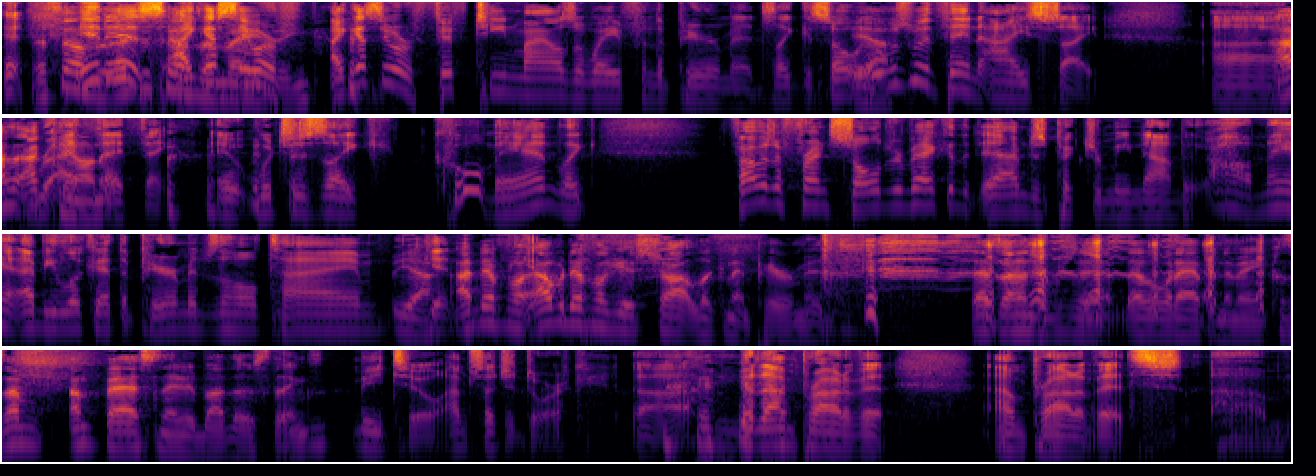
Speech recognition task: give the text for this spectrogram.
That sounds, it that is. I guess amazing. they were. I guess they were 15 miles away from the pyramids. Like so, Yeah. it was within eyesight. Uh, I- I count I, it. think, it, which is like cool, man. Like if I was a French soldier back in the day, I'm just picturing me now. But, oh man, I'd be looking at the pyramids the whole time. Yeah, getting- I definitely, I would definitely get shot looking at pyramids. That's 100. percent That would happen to me because I'm, I'm fascinated by those things. Me too. I'm such a dork, uh, but I'm proud of it. I'm proud of it. Um,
